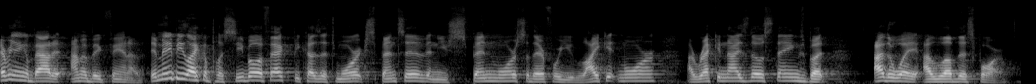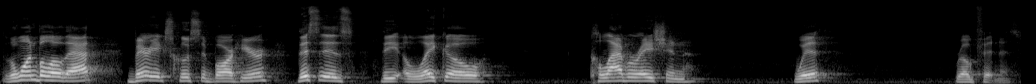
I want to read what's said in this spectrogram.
everything about it I'm a big fan of. It may be like a placebo effect because it's more expensive and you spend more, so therefore you like it more. I recognize those things, but either way, I love this bar. The one below that, very exclusive bar here. This is the Eleiko collaboration with Rogue Fitness.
